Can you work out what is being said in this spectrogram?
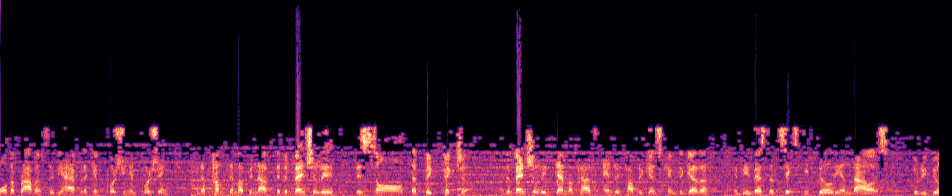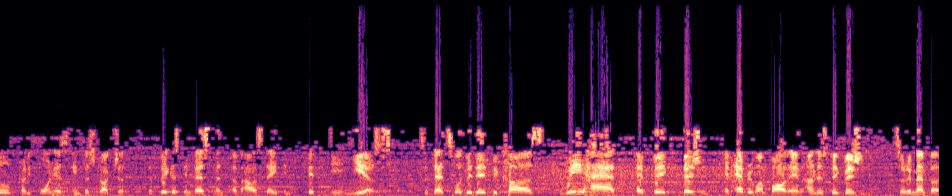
all the problems that we have. And I kept pushing and pushing and I pumped them up enough that eventually they saw the big picture. And eventually, Democrats and Republicans came together and we invested $60 billion to rebuild California's infrastructure, the biggest investment of our state in 50 years. So that's what we did because we had a big vision and everyone bought in on this big vision. So remember,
